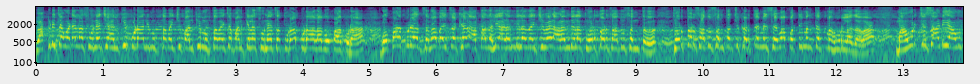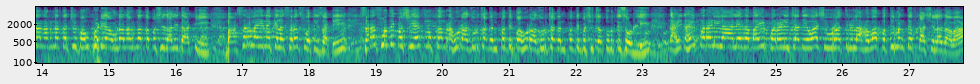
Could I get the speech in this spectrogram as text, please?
वाकडीच्या वड्याला सोन्याची हलकी पुढा आली मुक्ताबाईची पालखी मुक्ताबाईच्या पालखीला सोन्याचा तुरा पुढा आला गोपाळपुरा. गोपाळपुऱ्यात जनाबाईचा खेळ आता झाली आळंदीला जायची वेळ आळंदीला थोर थोर साधू संत थोर थोर साधू संतांची करते मी सेवा माहूरला जावा. माहूरची साडी औंडा नागनाथाची पाऊफडी औंढा नागनाथापाशी झाली दाटी. बासरला येणे केलं सरस्वतीसाठी. सरस्वतीपाशी एक मुक्काम राहू राजूरचा गणपती पाहू राजूरच्या गणपतीपाशी चतुर्थी सोडली. काही काही परळीला आले ग बाई परळीच्या देवा शिवरात्रीला हवा पती म्हणतात काशीला जावा.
